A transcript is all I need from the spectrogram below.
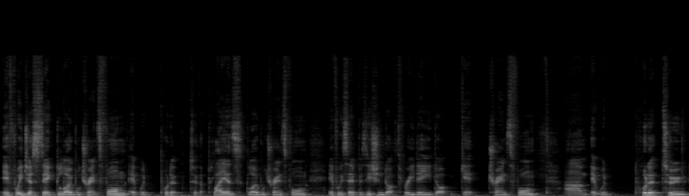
If we just said global transform, it would put it to the player's global transform. If we said position.3d.get transform, um, it would put it to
